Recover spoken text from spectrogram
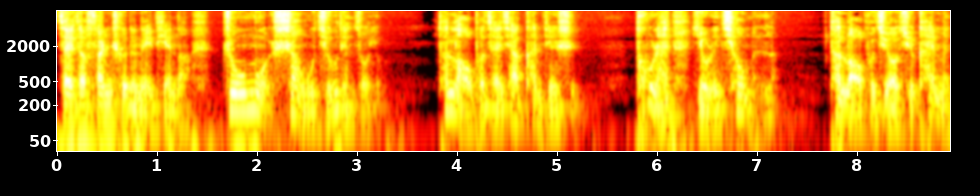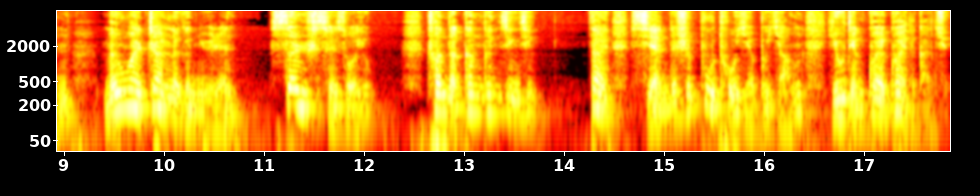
在他翻车的那天呢，周末上午九点左右，他老婆在家看电视，突然有人敲门了。他老婆就要去开门，门外站了个女人，三十岁左右，穿得干干净净，但显得是不土也不洋，有点怪怪的感觉。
